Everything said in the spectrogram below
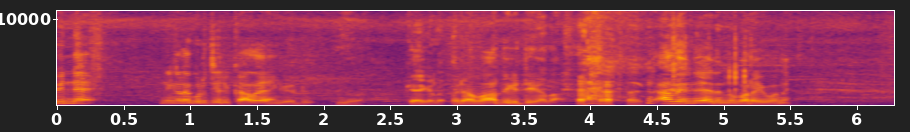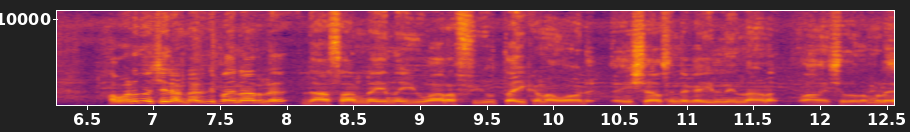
പിന്നെ നിങ്ങളെക്കുറിച്ച് ഒരു കഥ ഞാൻ കേട്ടു? കേൾക്കണം. ഒരു അവാർഡ് കിട്ടിയ കഥ. അതെന്നെയായിരുന്നു പറയുമോന്ന് അവാർഡ് എന്ന് വെച്ചാൽ രണ്ടായിരത്തി പതിനാറിൽ ദാസാറിന്റെ ഇന്ന് U R F youth icon award യേശുദാസിന്റെ കയ്യിൽ നിന്നാണ് വാങ്ങിച്ചത്. നമ്മുടെ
